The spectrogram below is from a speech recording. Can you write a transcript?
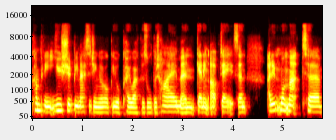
company you should be messaging your, your co-workers all the time and getting updates and i didn't want that to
